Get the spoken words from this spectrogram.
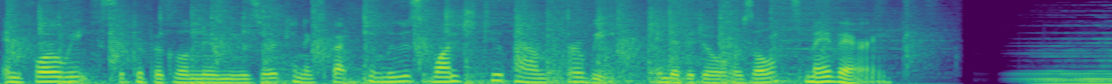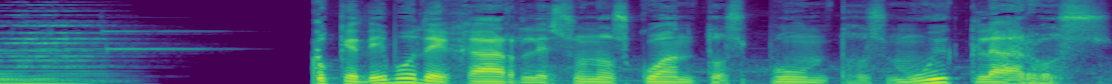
In four weeks, the typical Noom user can expect to lose one to two pounds per week. Individual results may vary. Porque debo dejarles unos cuantos puntos muy claros.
